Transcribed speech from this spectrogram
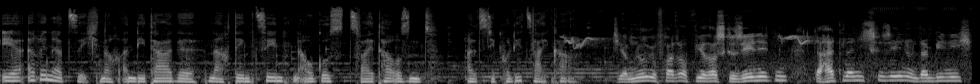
Er erinnert sich noch an die Tage nach dem 10. August 2000, als die Polizei kam. Die haben nur gefragt, ob wir was gesehen hätten. Da hatten wir nichts gesehen und dann bin ich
